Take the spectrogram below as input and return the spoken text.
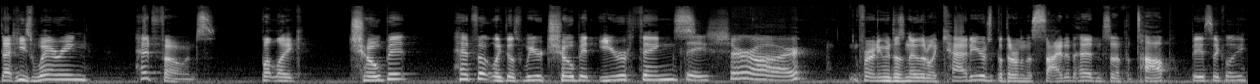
that he's wearing headphones, but like Chobit headphone, like those weird Chobit ear things. They sure are. For anyone who doesn't know, they're like cat ears, but they're on the side of the head instead of the top, basically.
